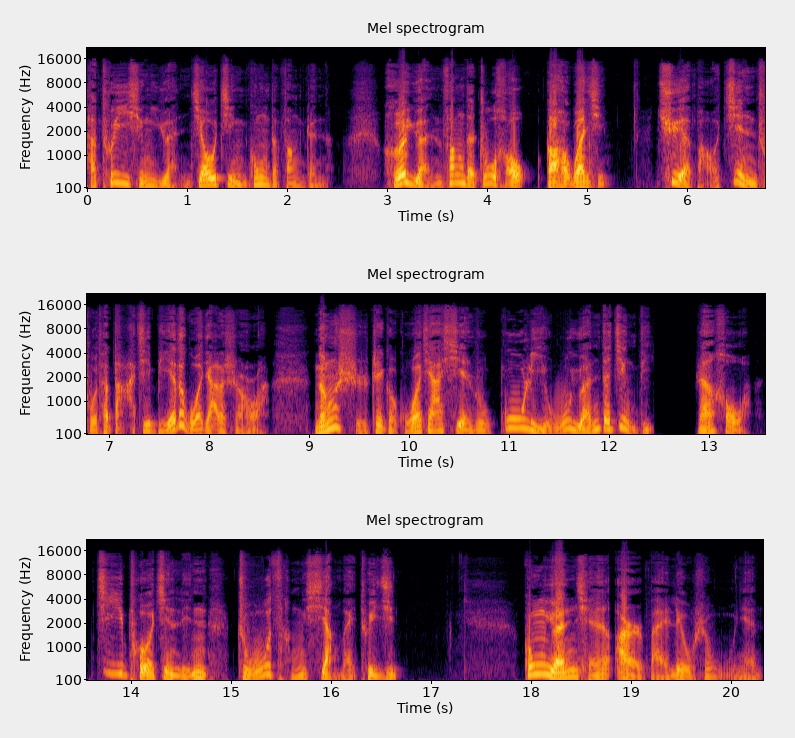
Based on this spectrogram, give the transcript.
他推行远交近攻的方针呢，和远方的诸侯搞好关系，确保近处他打击别的国家的时候啊，能使这个国家陷入孤立无援的境地，然后啊，击破近邻，逐层向外推进。公元前二百六十五年，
